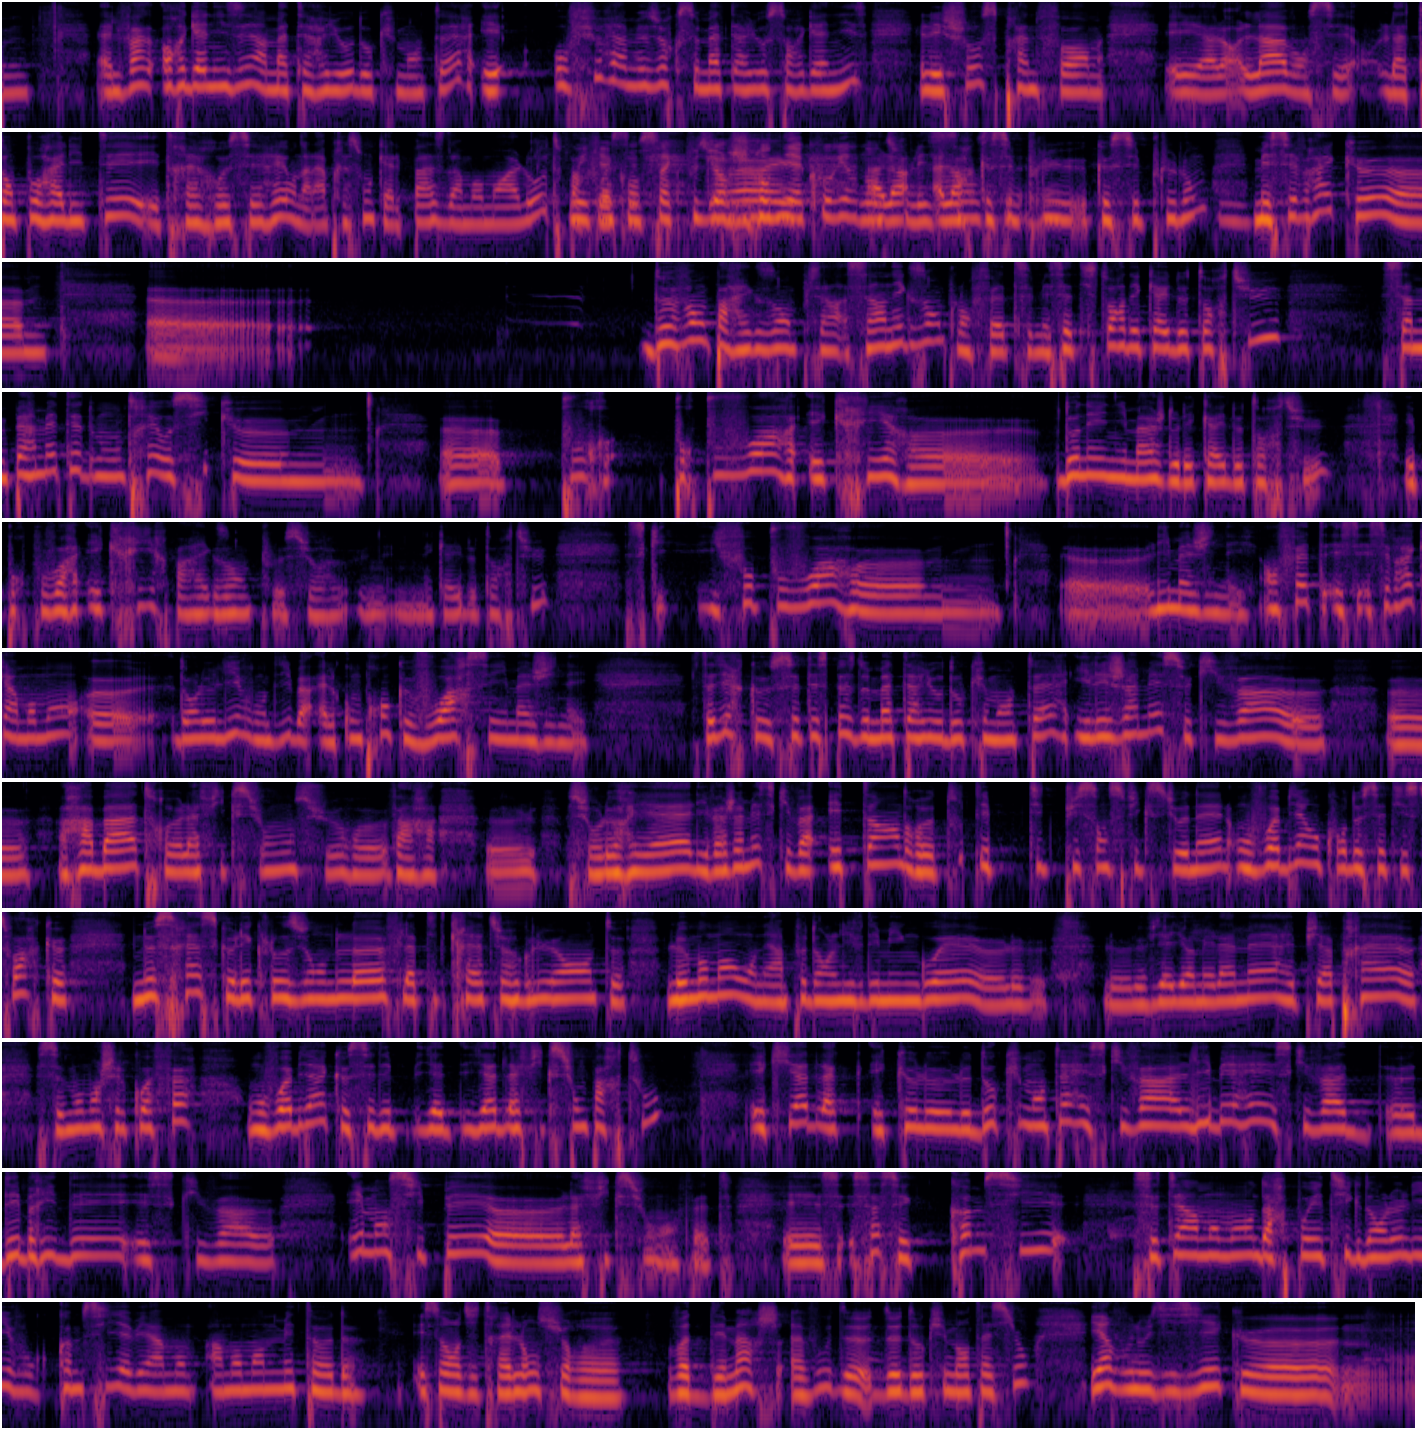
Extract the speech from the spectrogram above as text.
elle va organiser un matériau documentaire et au fur et à mesure que ce matériau s'organise, les choses prennent forme. Et alors là, bon, c'est la temporalité est très resserrée. On a l'impression qu'elle passe d'un moment à l'autre. Oui, qu'elle consacre plusieurs journées à courir dans alors, tous les alors que c'est plus que c'est plus long. Mm. Mais c'est vrai que euh, euh, devant, par exemple, c'est un, un, exemple en fait. Mais cette histoire d'écailles de tortue, ça me permettait de montrer aussi que euh, pour, pour pouvoir écrire, euh, donner une image de l'écaille de tortue, et pour pouvoir écrire, par exemple, sur une, écaille de tortue, il faut pouvoir euh, l'imaginer. En fait, c'est vrai qu'à un moment, dans le livre, on dit bah, elle comprend que voir, c'est imaginer. C'est-à-dire que cette espèce de matériau documentaire, il n'est jamais ce qui va rabattre la fiction sur, euh, euh, sur le réel. Il va jamais ce qui va éteindre toutes les petites puissances fictionnelles. On voit bien au cours de cette histoire que ne serait-ce que l'éclosion de l'œuf, la petite créature gluante, le moment où on est un peu dans le livre d'Hemingway, le, le, vieil homme et la mer, et puis après, ce moment chez le coiffeur, on voit bien que c'est il y, a de la fiction partout et, a de la, et que le, documentaire est ce qui va libérer, est ce qui va euh, débrider, est ce qui va euh, émanciper euh, la fiction en fait? Et ça, c'est comme si c'était un moment d'art poétique dans le livre, comme s'il y avait un, moment de méthode. Et ça en dit très long sur votre démarche à vous de, de, documentation. Hier, vous nous disiez que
